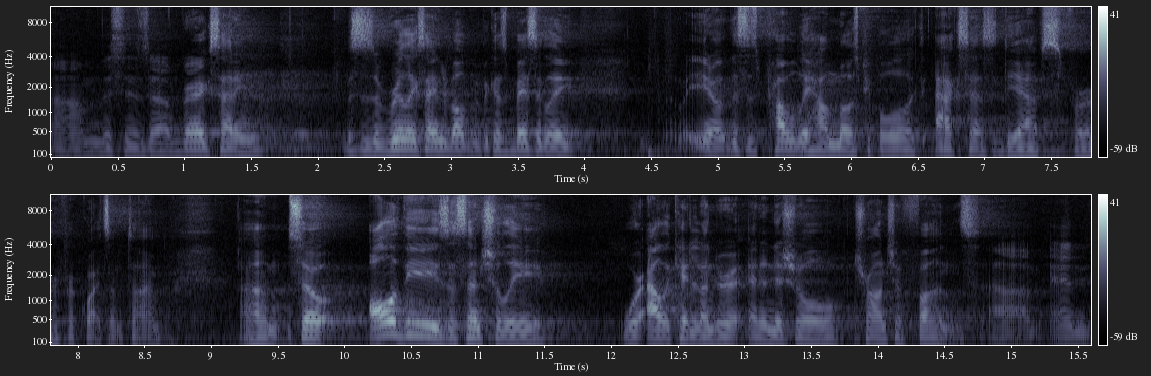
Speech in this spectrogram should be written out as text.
Um, this is a very exciting, this is a really exciting development because basically, you know, this is probably how most people will access dApps for, for quite some time. Um, so all of these essentially were allocated under an initial tranche of funds. Um, and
